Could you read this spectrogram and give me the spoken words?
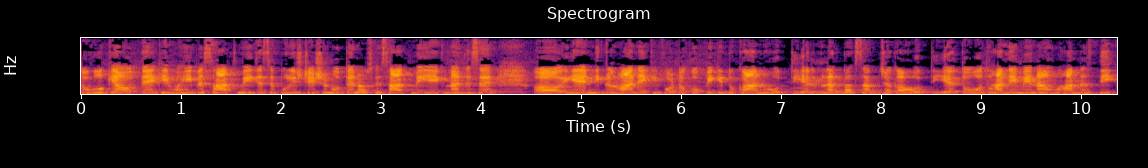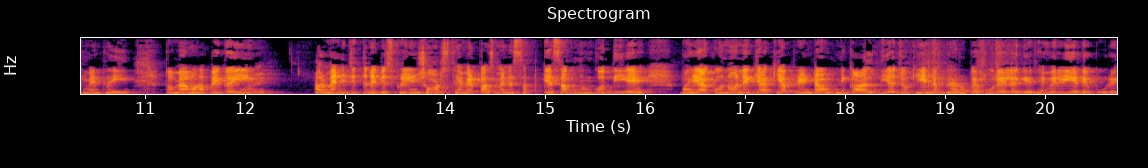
तो वो क्या होते हैं कि वहीं पे साथ में जैसे पुलिस स्टेशन होते हैं ना, उसके साथ में एक ना जैसे ये निकलवाने की फ़ोटो कॉपी की दुकान होती है। लगभग सब जगह होती है। तो वो थाने में ना वहाँ नज़दीक में थी। तो मैं वहाँ पे गई और मैंने जितने भी स्क्रीनशॉट्स थे मेरे पास, मैंने सबके सब उनको दिए। भैया को उन्होंने क्या किया? प्रिंट आउट निकाल दिया, जो कि ये नब्बे रुपए पूरे लगे थे मेरे, ये पूरे।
